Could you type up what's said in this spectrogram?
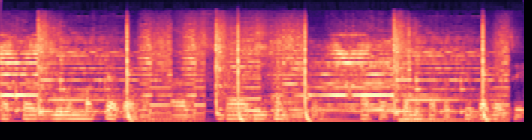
आता जेवण मग काय बाबा. आज दहा दिवसानंतर खातात का नाही खातात ते बघायचंय.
